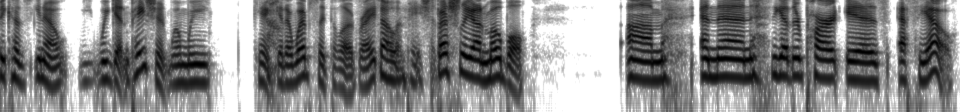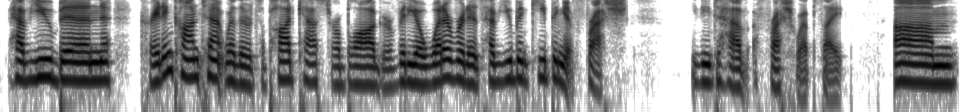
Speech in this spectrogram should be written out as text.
because you know we get impatient when we can't get a website to load, right? So impatient. Especially on mobile. Um, and then the other part is SEO. Have you been creating content, whether it's a podcast or a blog or video, whatever it is? Have you been keeping it fresh? You need to have a fresh website. Um,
